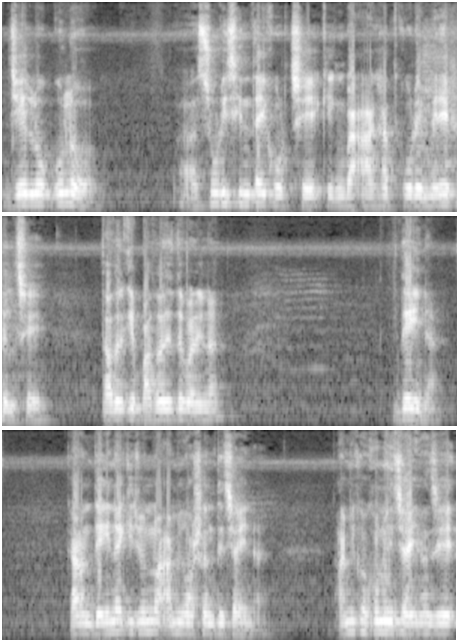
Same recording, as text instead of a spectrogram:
যে লোকগুলো চুরি ছিনতাই করছে কিংবা আঘাত করে মেরে ফেলছে, তাদেরকে বাধা দিতে পারি না। দেই না। কারণ দেই না কি জন্য? আমি অশান্তি চাই না। আমি কখনোই চাই না যে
